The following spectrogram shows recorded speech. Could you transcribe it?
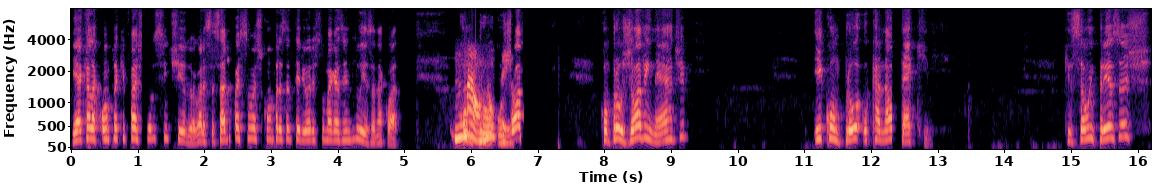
E é aquela compra que faz todo sentido. Agora, você sabe quais são as compras anteriores do Magazine Luiza, né, Cora? Comprou não, não o Jovem comprou o Jovem Nerd e comprou o Canal Tech, que são empresas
